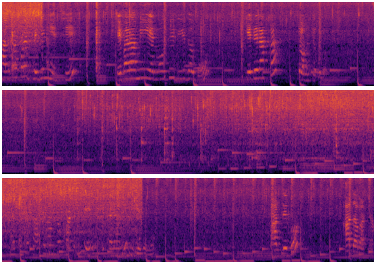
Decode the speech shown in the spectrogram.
হালকা করে ভেজে নিয়েছি। এবার আমি এর মধ্যে দিয়ে দেবো কেটে রাখা দেবো আদা বাটা।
